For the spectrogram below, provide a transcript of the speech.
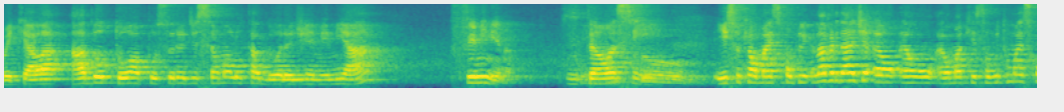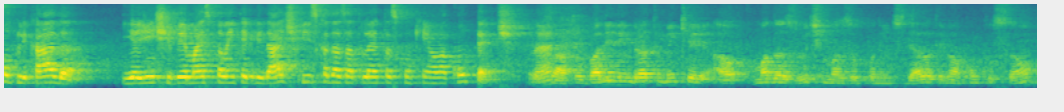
Foi que ela adotou a postura de ser uma lutadora de MMA feminina. Então, Sim, assim, isso- isso que é o mais complicado. Na verdade, é, é é uma questão muito mais complicada e a gente vê mais pela integridade física das atletas com quem ela compete. Né? Exato. Vale lembrar também que uma das últimas oponentes dela teve uma concussão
